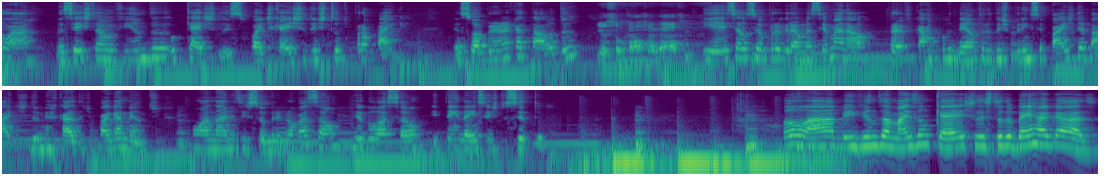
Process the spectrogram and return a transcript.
Olá, você está ouvindo o Cashless, podcast do Instituto Propag. Eu sou a Bruna Cataldo. E eu sou o Carlos Jogado. E esse é o seu programa semanal para ficar por dentro dos principais debates do mercado de pagamentos, com análises sobre inovação, regulação e tendências do setor. Olá, bem-vindos a mais um Cashless. Tudo bem, Ragazzo?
